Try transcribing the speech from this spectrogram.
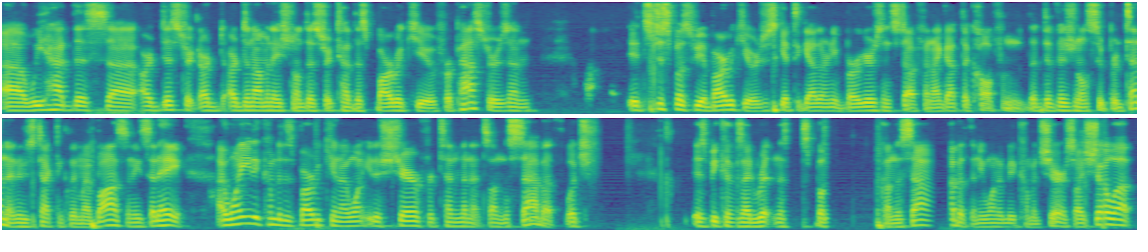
uh, we had this uh, our district our, our denominational district had this barbecue for pastors and it's just supposed to be a barbecue or just get together and eat burgers and stuff. And I got the call from the divisional superintendent, who's technically my boss, and he said, "Hey, I want you to come to this barbecue and I want you to share for ten minutes on the Sabbath," which is because I'd written this book on the Sabbath, and he wanted me to come and share. So I show up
